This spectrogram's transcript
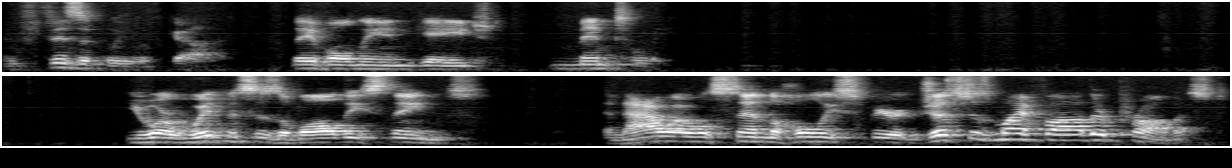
and physically with God. They've only engaged mentally. You are witnesses of all these things. And now I will send the Holy Spirit, just as my Father promised.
